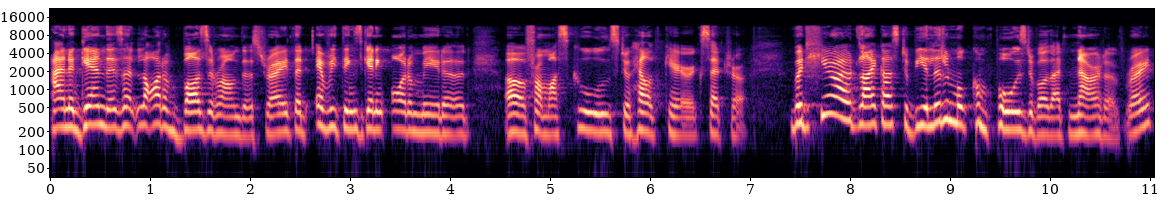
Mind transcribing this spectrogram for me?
And again, there's a lot of buzz around this, right? That everything's getting automated uh, from our schools to healthcare, et cetera. But here I would like us to be a little more composed about that narrative, right?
